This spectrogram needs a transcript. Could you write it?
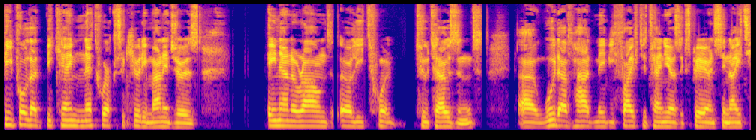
people that became network security managers in and around early tw- 2000 uh, would have had maybe five to 10 years experience in IT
